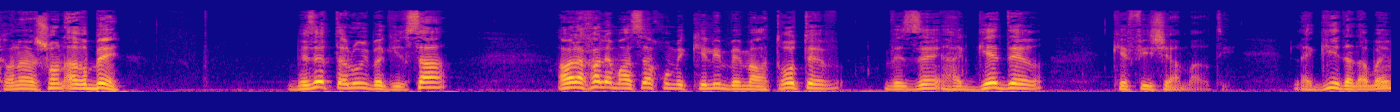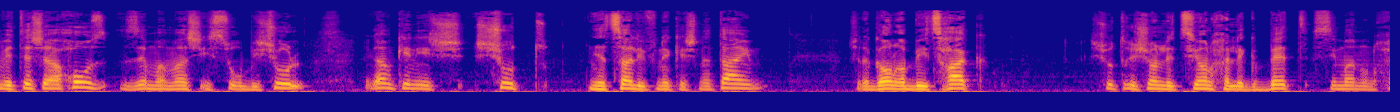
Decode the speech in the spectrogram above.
כוונה לשון הרבה. וזה תלוי בגרסה, אבל אחר למעשה אנחנו מקלים במעט רוטב, וזה הגדר כפי שאמרתי. להגיד עד 49 אחוז זה ממש איסור בישול, וגם כן יש שו"ת יצא לפני כשנתיים של הגאון רבי יצחק, שו"ת ראשון לציון חלק ב' סימן נ"ח,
